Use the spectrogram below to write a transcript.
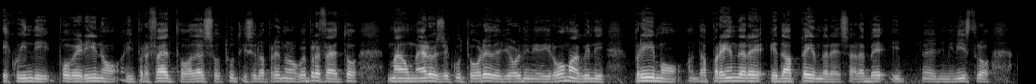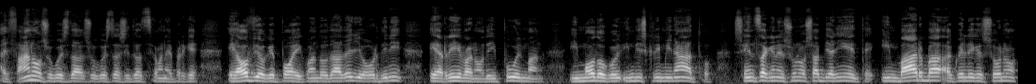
e quindi poverino il prefetto, adesso tutti se la prendono quel prefetto, ma è un mero esecutore degli ordini di Roma, quindi primo da prendere e da appendere sarebbe il, il ministro Alfano su questa, su questa, situazione, perché è ovvio che poi quando dà degli ordini e arrivano dei pullman in modo indiscriminato, senza che nessuno sappia niente, in barba a quelli che sono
